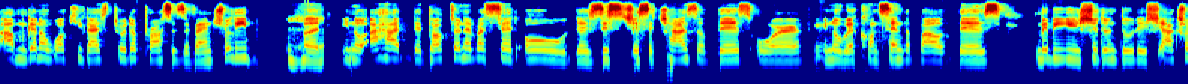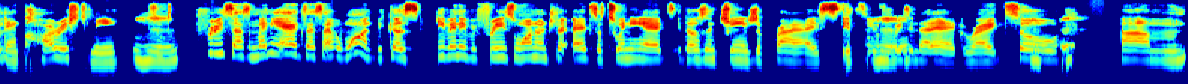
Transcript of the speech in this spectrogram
I'm going to walk you guys through the process eventually. Mm-hmm. But, you know, I had the doctor never said, oh, there's this just a chance of this, or, you know, we're concerned about this. Maybe you shouldn't do this. She actually encouraged me mm-hmm. to freeze as many eggs as I want because even if you freeze 100 eggs or 20 eggs, it doesn't change the price. It's mm-hmm. you freezing that egg, right? So, mm-hmm um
